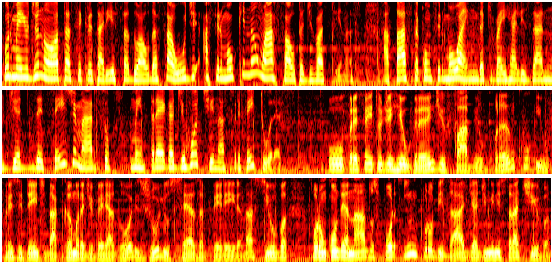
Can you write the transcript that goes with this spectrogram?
Por meio de nota, a Secretaria Estadual da Saúde afirmou que não há falta de vacinas. A pasta confirmou ainda que vai realizar no dia 16 de março uma entrega de rotina às prefeituras. O prefeito de Rio Grande, Fábio Branco, e o presidente da Câmara de Vereadores, Júlio César Pereira da Silva, foram condenados por improbidade administrativa.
